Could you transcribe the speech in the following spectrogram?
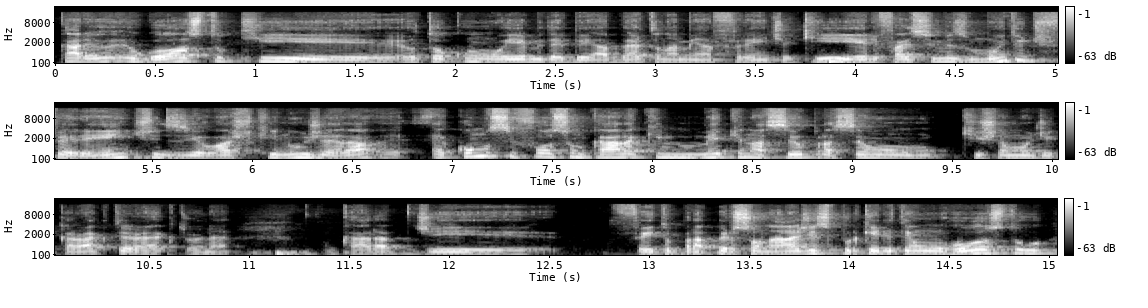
Cara, eu, eu, gosto que eu tô com o IMDB aberto na minha frente aqui, ele faz filmes muito diferentes e eu acho que no geral é como se fosse um cara que meio que nasceu para ser um que chamam de character actor, né? Um cara de feito para personagens porque ele tem um rosto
